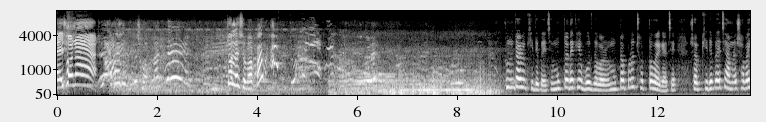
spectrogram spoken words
এই শোনা চলে এসো বাবা। ঠুনটারও খিদে পেয়েছে, মুখটা দেখে বুঝতে পারবে, মুখটা পুরো ছোট্ট হয়ে গেছে, সব খিদে পেয়েছে, আমরা সবাই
